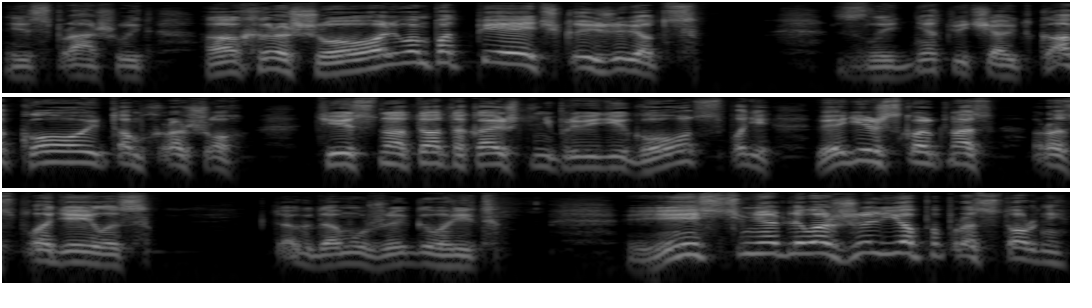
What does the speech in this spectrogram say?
и спрашивает, а хорошо ли вам под печкой живется? Злыдни отвечают, какой там хорошо, теснота такая, что не приведи Господи, видишь, сколько нас расплодилось. Тогда мужик говорит, есть у меня для вас жилье попросторней.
